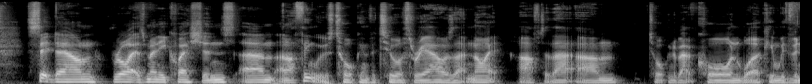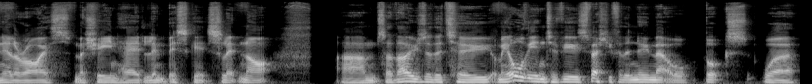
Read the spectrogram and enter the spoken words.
sit down, write as many questions. Um, and I think we was talking for two or three hours that night after that. Um, talking about Korn, working with Vanilla Ice, Machine Head, Limp Bizkit, Slipknot. Um, so those are the two. I mean, all the interviews, especially for the nu metal books, were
